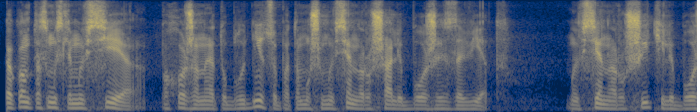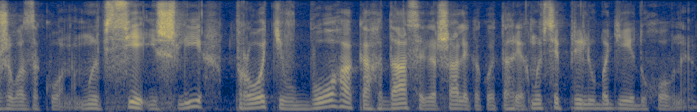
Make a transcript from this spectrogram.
В каком-то смысле мы все похожи на эту блудницу, потому что мы все нарушали Божий завет. Мы все нарушители Божьего закона. Мы все и шли против Бога, когда совершали какой-то грех. Мы все прелюбодеи духовные.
